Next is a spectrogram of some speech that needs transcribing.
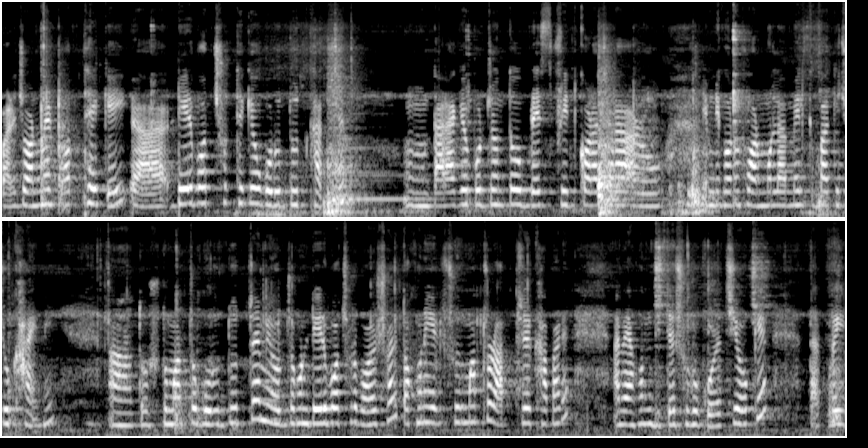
মানে জন্মের পর থেকেই দেড় বছর থেকেও গরুর দুধ খাচ্ছে তার আগে পর্যন্ত ব্রেস্ট ফিড করা ছাড়া আরও এমনি কোনো ফর্মুলা মিল্ক বা কিছু খায়নি। তো শুধুমাত্র গরুর দুধটা আমি ওর যখন দেড় বছর বয়স হয় তখন এর শুধুমাত্র রাত্রের খাবারে আমি এখন দিতে শুরু করেছি ওকে। তারপরে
